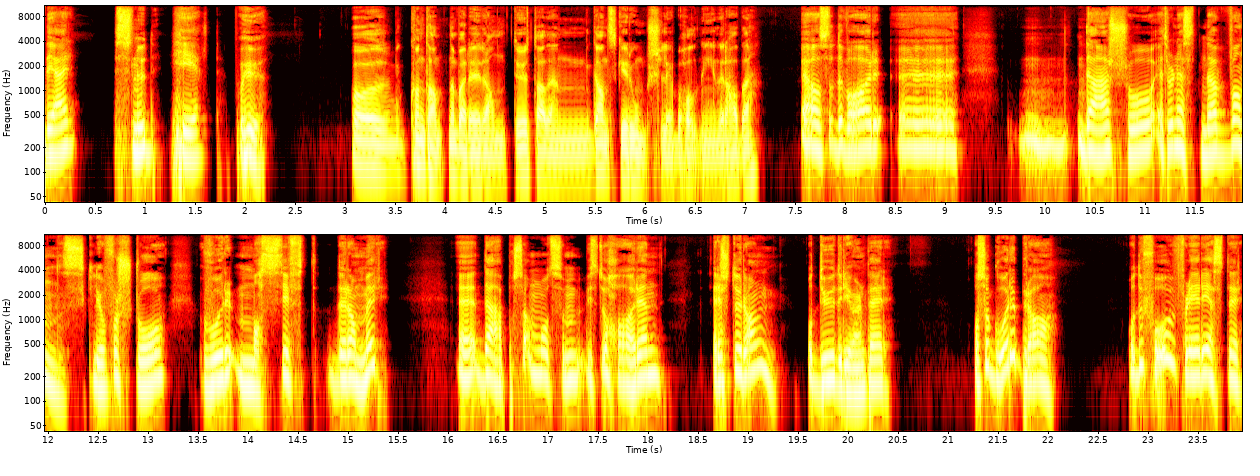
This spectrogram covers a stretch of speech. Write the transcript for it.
det er snudd helt på huet. Og kontantene bare rant ut av den ganske romslige beholdningen dere hadde? Ja, altså, det var øh, Det er så Jeg tror nesten det er vanskelig å forstå hvor massivt det rammer. Eh, det er på samme måte som hvis du har en restaurant, og du driver den, Per, og så går det bra, og du får flere gjester,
